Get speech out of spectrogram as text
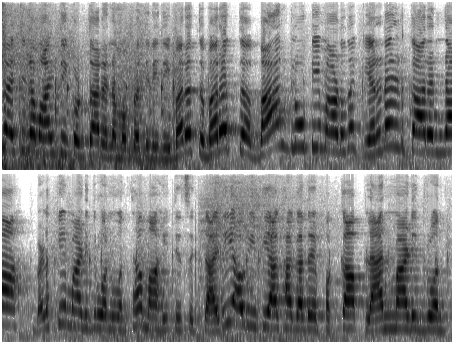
ಹೆಚ್ಚಿನ ಮಾಹಿತಿ ಕೊಡ್ತಾರೆ ನಮ್ಮ ಪ್ರತಿನಿಧಿ ಭರತ್. ಭರತ್, ಬ್ಯಾಂಕ್ ಲೂಟಿ ಮಾಡೋದಕ್ಕೆ ಎರಡೆರಡು ಕಾರನ್ನ ಬಳಕೆ ಮಾಡಿದ್ರು ಅನ್ನುವಂತ ಮಾಹಿತಿ ಸಿಗ್ತಾ ಇದೆ. ಯಾವ ರೀತಿಯಾಗಿ ಹಾಗಾದ್ರೆ ಪಕ್ಕಾ ಪ್ಲಾನ್ ಮಾಡಿದ್ರು ಅಂತ?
